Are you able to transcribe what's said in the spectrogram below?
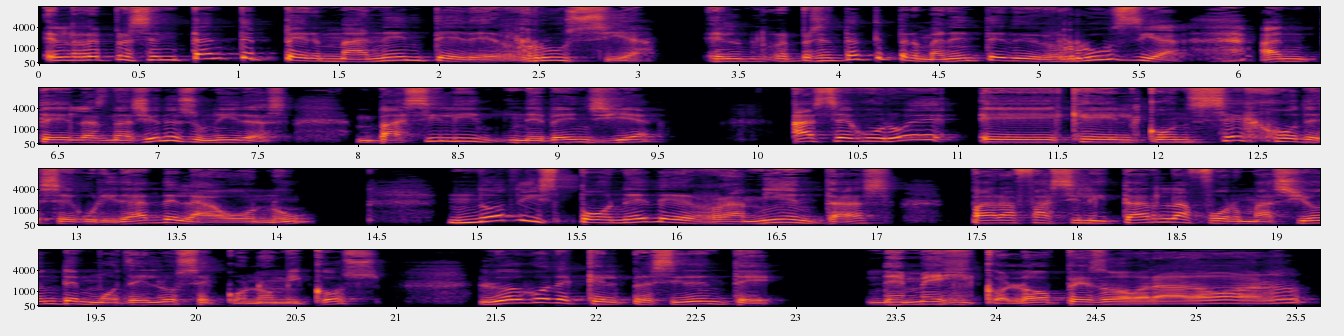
el representante permanente de Rusia, el representante permanente de Rusia ante las Naciones Unidas, Vasily Nebensia, aseguró eh, que el Consejo de Seguridad de la ONU no dispone de herramientas para facilitar la formación de modelos económicos luego de que el presidente de México, López Obrador,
